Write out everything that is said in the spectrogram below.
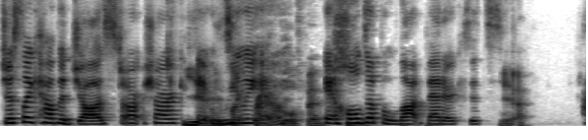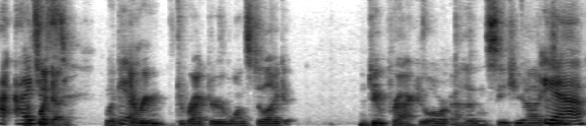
Just like how the Jaws star- shark, Yeah, it really like effects. it holds up a lot better because it's. Yeah, I, I that's just like a, like yeah. every director wants to like do practical rather than CGI. yeah,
